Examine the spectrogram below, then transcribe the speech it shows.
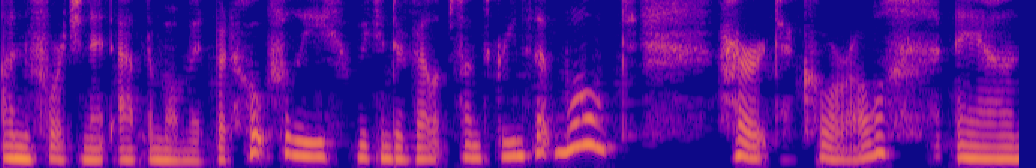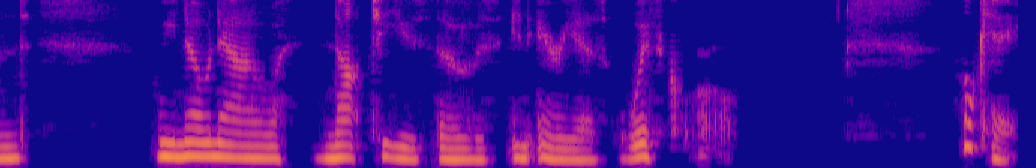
unfortunate at the moment, but hopefully we can develop sunscreens that won't hurt coral and we know now not to use those in areas with coral. Okay,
